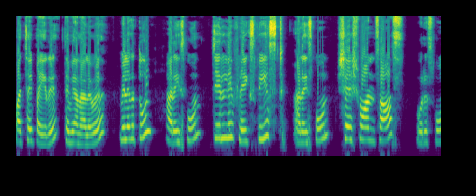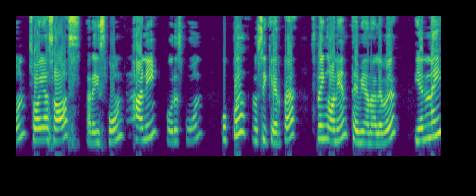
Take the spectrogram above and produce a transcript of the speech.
பச்சை பயிறு தேவையான அளவு மிளகுத்தூள் அரை ஸ்பூன் சில்லி ஃப்ளேக்ஸ் பீஸ்ட் அரை ஸ்பூன் ஷெஷ்வான் சாஸ் ஒரு ஸ்பூன் சோயா சாஸ் அரை ஸ்பூன் ஹனி ஒரு ஸ்பூன் உப்பு ருசிக்கேற்ப. ஸ்ப்ரிங் ஆனியன் தேவையான அளவு. எண்ணெய்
